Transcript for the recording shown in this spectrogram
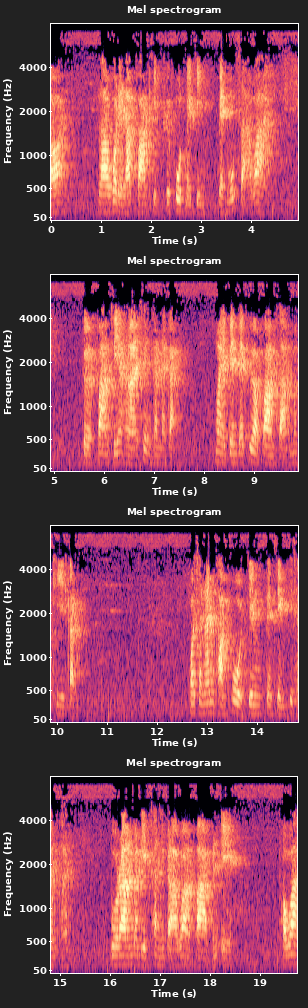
ร้อน เราก็ได้รับความผิดคือพูดไม่จริง เป็นมุสาว่า เกิดความเสียหายซึ่งกันและกัน ไม่เป็นไปเพื่อความสามัคคีกัน เพราะฉะนั้นคำพูดจึงเป็นสิ่งที่สำคัญ โบราณบัณฑิตท่านกล่าวว่าปากเป็นเอก เพราะว่า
